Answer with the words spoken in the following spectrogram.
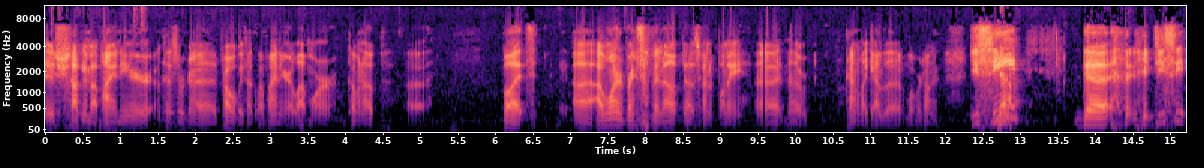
ish talking about Pioneer, because we're gonna probably talk about Pioneer a lot more coming up. Uh, but uh, I wanted to bring something up that was kind of funny. Uh, now that we're kind of like out of the what we're talking. Do you see Yeah. the? do you see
